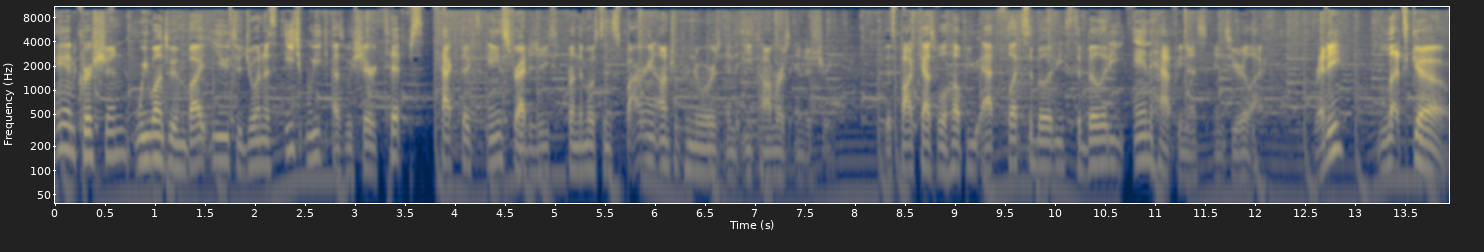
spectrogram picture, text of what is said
and Christian. We want to invite you to join us each week as we share tips, tactics, and strategies from the most inspiring entrepreneurs in the e commerce industry. This podcast will help you add flexibility, stability, and happiness into your life. Ready? Let's go.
